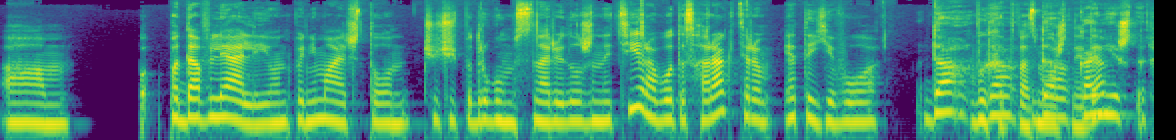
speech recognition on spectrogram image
эм, подавляли, и он понимает, что он чуть-чуть по другому сценарию должен идти, работа с характером – это его да, выход да, возможный, да, конечно. Да?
